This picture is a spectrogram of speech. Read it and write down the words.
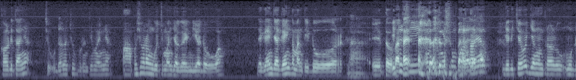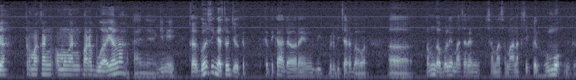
Kalau ditanya cu udahlah cu berhenti mainnya. "Ah, apa sih orang gue cuman jagain dia doang? Jagain jagain teman tidur. Nah itu itu makanya sih sumpah. Kalian jadi cewek jangan terlalu mudah termakan omongan para buaya lah. Makanya gini ke gue sih nggak setuju ket- ketika ada orang yang bi- berbicara bahwa eh, kamu nggak boleh pacaran sama-sama anak sipil homo gitu.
